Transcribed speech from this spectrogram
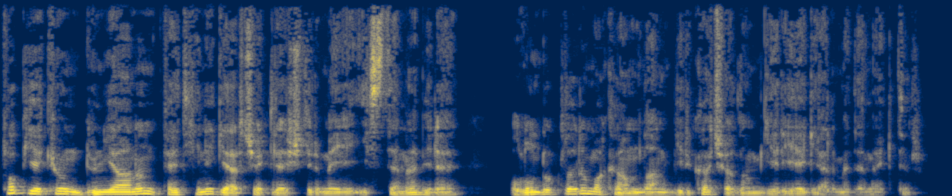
topyekün dünyanın fethini gerçekleştirmeyi isteme bile bulundukları makamdan birkaç adım geriye gelme demektir.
